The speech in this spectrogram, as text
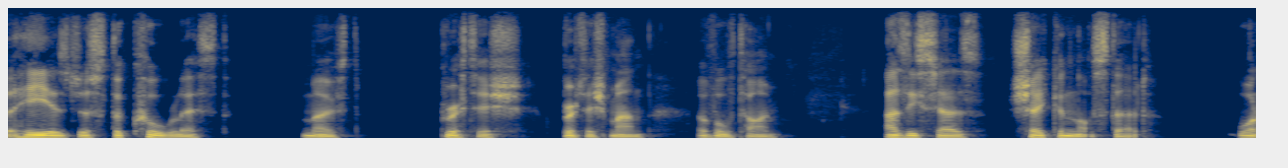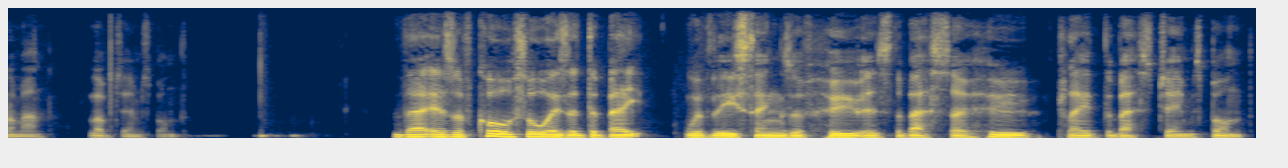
but he is just the coolest, most British British man of all time. As he says, shaken not stirred. What a man. Love James Bond. There is, of course, always a debate with these things of who is the best. So, who played the best James Bond?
